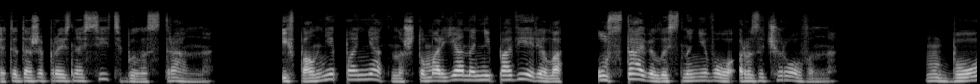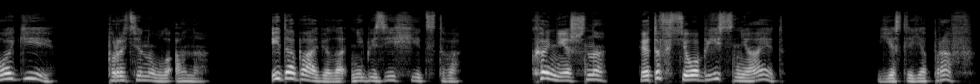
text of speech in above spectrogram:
Это даже произносить было странно. И вполне понятно, что Марьяна не поверила, уставилась на него разочарованно. «Боги!» — протянула она и добавила не без ехидства. «Конечно, это все объясняет. Если я прав,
